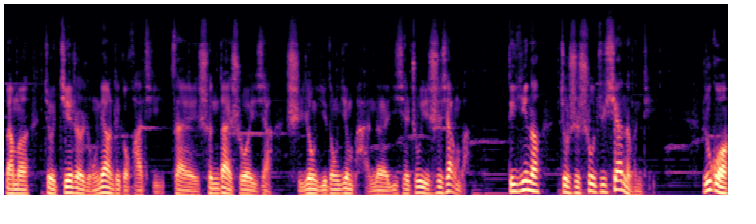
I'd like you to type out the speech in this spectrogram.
那么就接着容量这个话题，再顺带说一下使用移动硬盘的一些注意事项吧。第一呢，就是数据线的问题。如果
